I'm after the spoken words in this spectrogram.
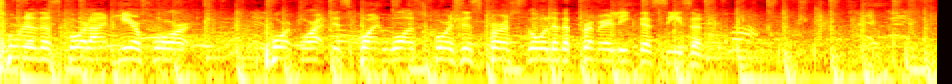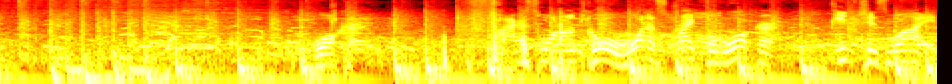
2 the scoreline here for Portmore at this point. Walsh scores his first goal in the Premier League this season. Walker fires one on goal. What a strike from Walker. Inches wide.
